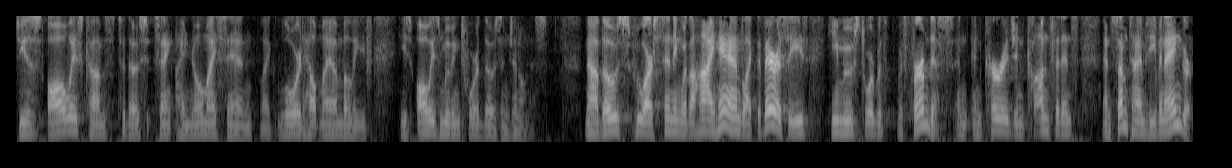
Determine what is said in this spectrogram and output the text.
Jesus always comes to those saying, I know my sin, like, Lord, help my unbelief. He's always moving toward those in gentleness. Now, those who are sinning with a high hand, like the Pharisees, he moves toward with, with firmness and, and courage and confidence and sometimes even anger.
